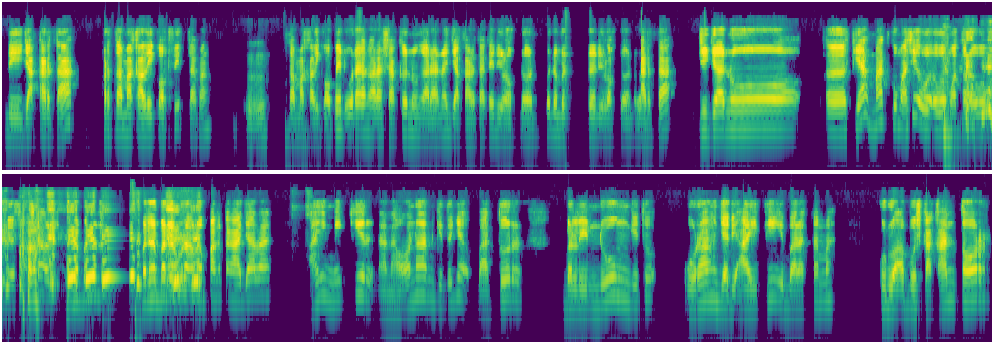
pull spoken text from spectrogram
di Jakarta pertama kali COVID, emang mm -hmm. pertama kali COVID orang ngerasa ke nungarana Jakarta teh di lockdown, bener-bener di lockdown. Jakarta jika nu uh, kiamat ku masih uh, motor uh, mobil sama sekali. Bener-bener bener-bener orang lempang tengah jalan. Aing mikir nah naonan gitunya batur berlindung gitu. Orang jadi IT ibaratnya mah. Kudu abus ke kantor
